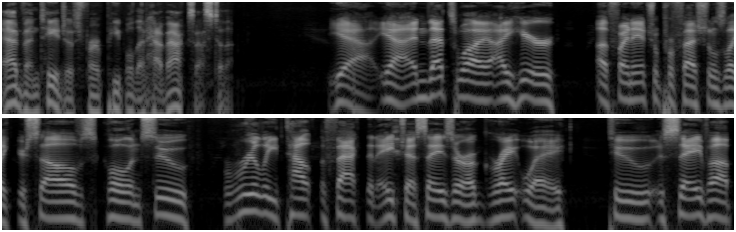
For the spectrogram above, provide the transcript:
advantageous for people that have access to them. Yeah, yeah. And that's why I hear uh, financial professionals like yourselves, Cole and Sue, really tout the fact that HSAs are a great way to save up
